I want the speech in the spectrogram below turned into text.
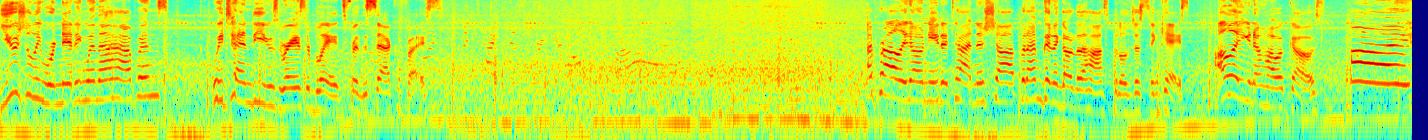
Usually we're knitting when that happens. We tend to use razor blades for the sacrifice. I probably don't need a tetanus shot, but I'm gonna go to the hospital just in case. I'll let you know how it goes. Bye!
